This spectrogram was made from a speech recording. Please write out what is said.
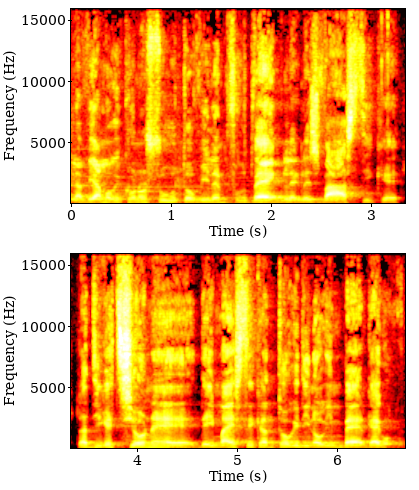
L'abbiamo riconosciuto, Willem Furtwängler, le svastiche, la direzione dei maestri cantori di Norimberga. Ecco,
